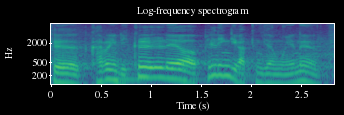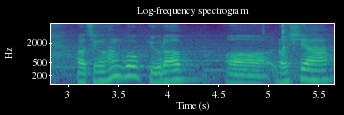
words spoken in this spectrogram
그 가병 리클레어 필링기 같은 경우에는 어, 지금 한국, 유럽, 어, 러시아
